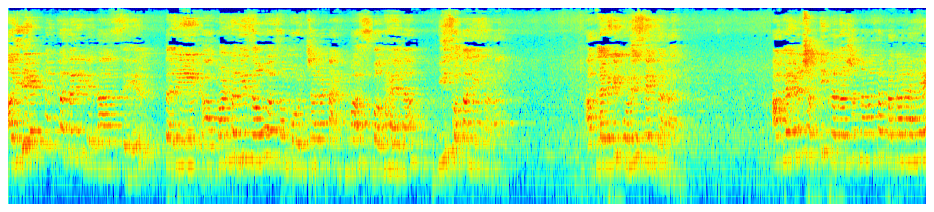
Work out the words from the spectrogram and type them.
अगदी एक टक्का जरी गेला असेल तरी आपण कधी जाऊ असं मोर्चाला टाइमपास बघायला? मी स्वतः नाही जाणार. आपल्यापैकी कोणीच नाही जाणार. आपल्याकडे प्रकार आहे?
